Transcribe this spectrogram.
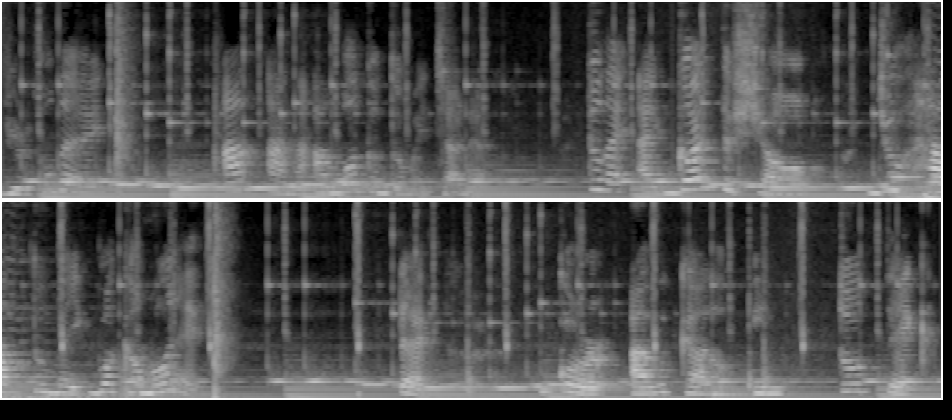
beautiful day. I'm Anna and welcome to my channel. Today I'm going to show you how to make guacamole. Take core avocado into take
